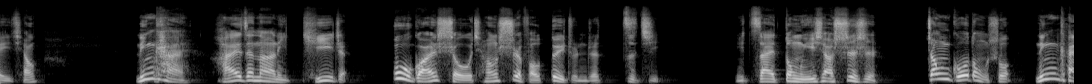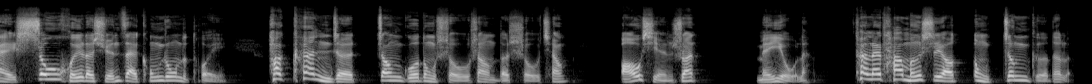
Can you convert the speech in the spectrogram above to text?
配枪，林凯还在那里提着，不管手枪是否对准着自己，你再动一下试试。张国栋说。林凯收回了悬在空中的腿，他看着张国栋手上的手枪。保险栓没有了，看来他们是要动真格的了。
